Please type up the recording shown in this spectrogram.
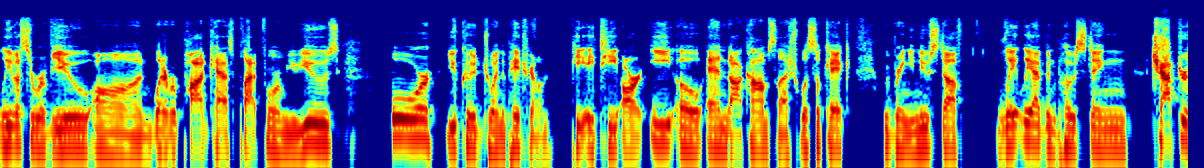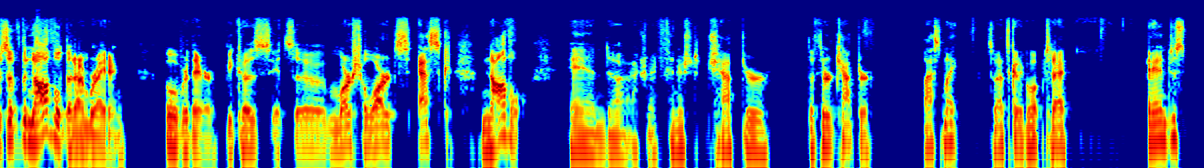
leave us a review on whatever podcast platform you use or you could join the Patreon, P-A-T-R-E-O-N dot com slash whistlekick. We bring you new stuff. Lately, I've been posting chapters of the novel that I'm writing over there because it's a martial arts esque novel. And uh, actually, I finished chapter, the third chapter last night. So that's going to go up today. And just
